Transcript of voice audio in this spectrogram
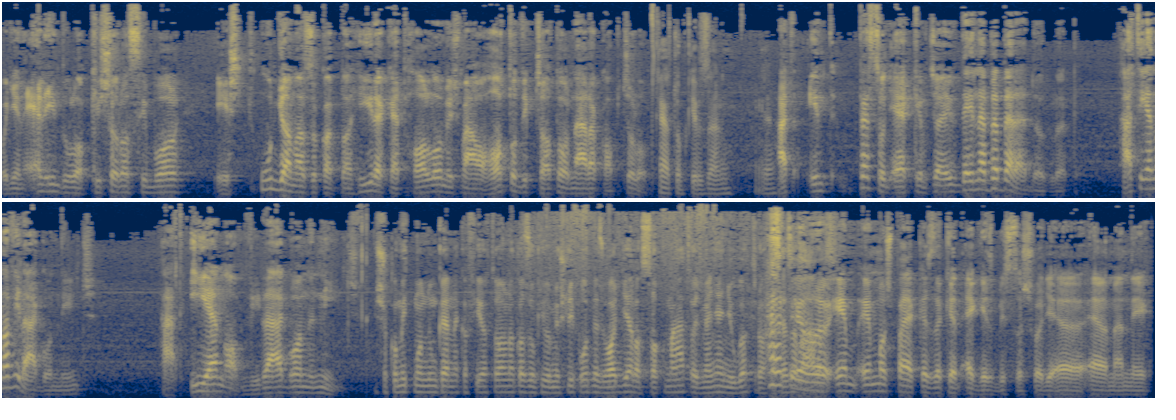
hogy én elindulok Kisorosziból, és ugyanazokat a híreket hallom, és már a hatodik csatornára kapcsolok. El tudom képzelni. Igen. Hát én persze, hogy elképzeljük, de én ebbe beledöglök. Hát ilyen a világon nincs. Hát ilyen a világon nincs. És akkor mit mondunk ennek a fiatalnak azon kívül, hogy slipót nézve, hagyja el a szakmát, vagy menjen nyugatra? Hát ez a én, én most pályakezdek, egész biztos, hogy el, elmennék.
